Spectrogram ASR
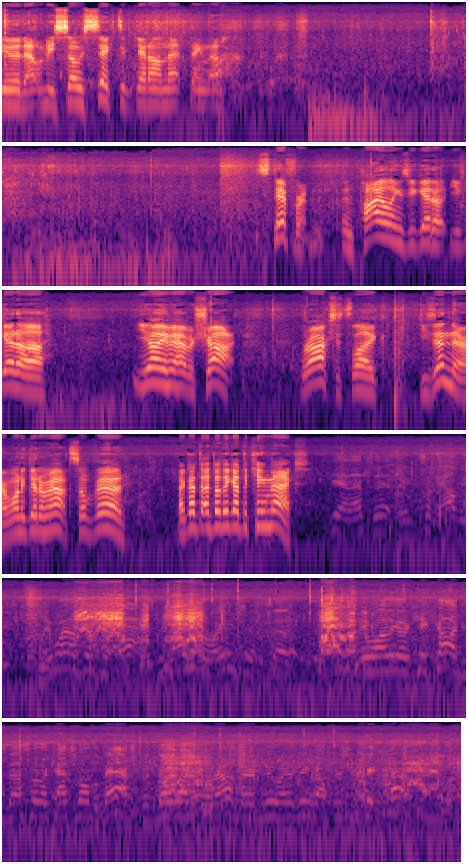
Dude, that would be so sick to get on that thing though. It's different. In pilings, you get a, you get a, you don't even have a shot. Rocks, it's like he's in there. I want to get him out so bad. I got, the, I thought they got the King Max. Yeah, that's it. They went up there for bass. The guy it said they wanted to go to Cape Cod because that's where they're catching all the bass, but no one around there knew anything about fishing Cape Cod.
